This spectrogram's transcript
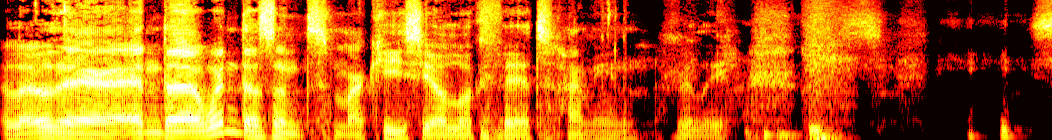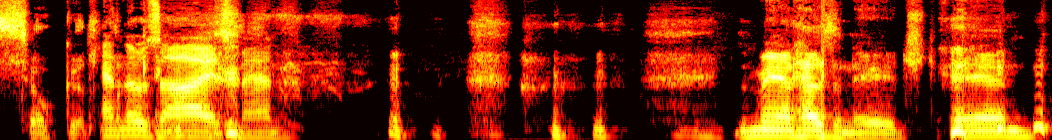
Hello there. And uh, when doesn't Marchisio look fit? I mean, really. he's, he's so good. And those eyes, man. the man hasn't aged. And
